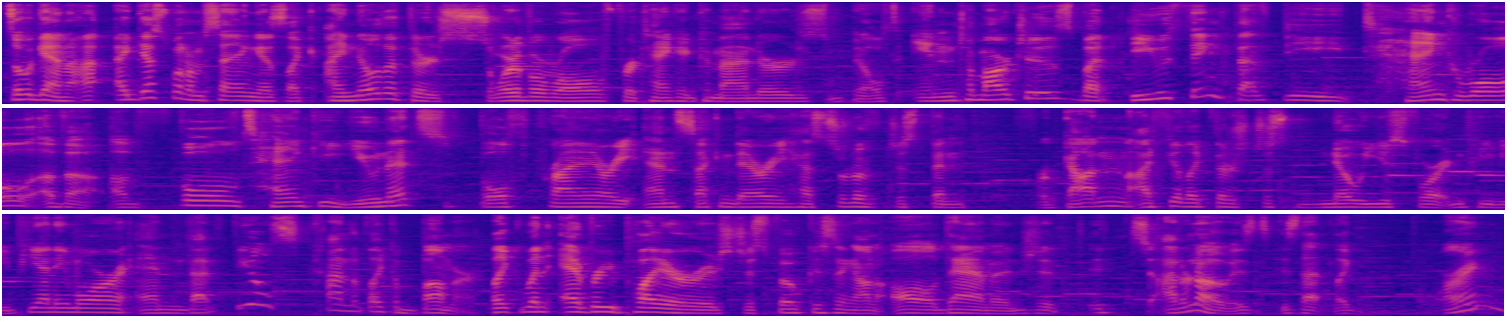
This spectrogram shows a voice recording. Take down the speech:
So again I, I guess what I'm saying is like I know that there's sort of a role for tanking commanders built into marches but do you think that the tank role of a of full tanky units both primary and secondary has sort of just been forgotten. I feel like there's just no use for it in PvP anymore and that feels kind of like a bummer. Like when every player is just focusing on all damage it, it's I don't know is, is that like boring?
